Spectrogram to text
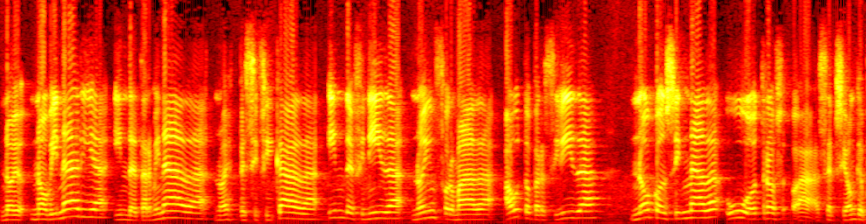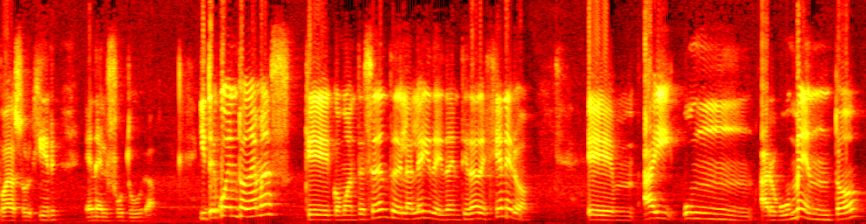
No, binaria, indeterminada, no especificada, indefinida, no informada, autopercibida, no consignada u otra acepción que pueda surgir en el futuro. Y te cuento además que como antecedente de la ley de identidad de género, eh, hay un argumento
